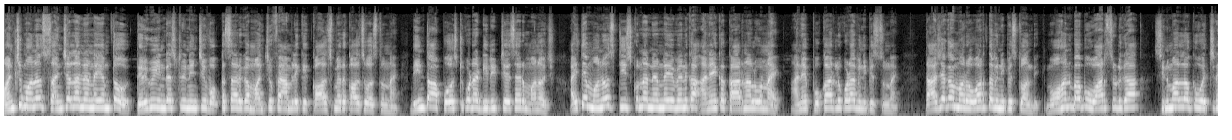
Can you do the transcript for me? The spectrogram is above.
Manchu Manoj సంచలన నిర్ణయంతో తెలుగు ఇండస్ట్రీ నుంచి ఒక్కసారిగా మంచు ఫ్యామిలీకి కాల్స్ మీద కాల్స్ వస్తున్నాయి. దీంతో ఆ పోస్ట్ కూడా డిలీట్ చేశారు మనోజ్. అయితే మనోజ్ తీసుకున్న నిర్ణయం వెనుక అనేక కారణాలు ఉన్నాయి. అనే పుకార్లు కూడా వినిపిస్తున్నాయి. తాజాగా మరో వార్త వినిపిస్తోంది. మోహన్ బాబు వారసుడిగా సినిమాల్లోకి వచ్చిన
